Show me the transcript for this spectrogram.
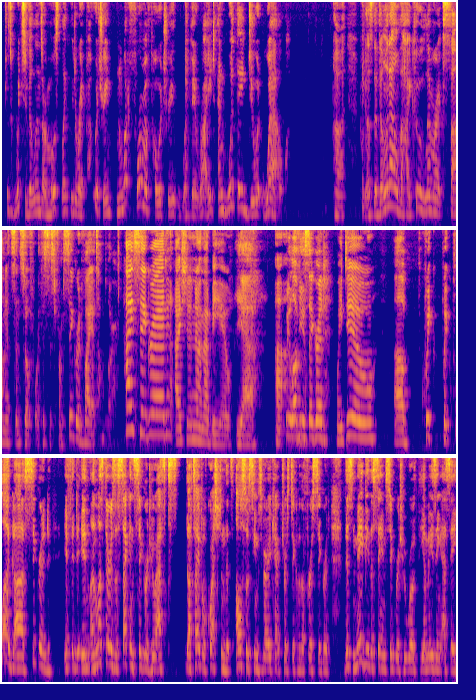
Which is which villains are most likely to write poetry, and what form of poetry would they write, and would they do it well? Uh, who does the villanelle, the haiku, limericks, sonnets, and so forth? This is from Sigrid via Tumblr. Hi, Sigrid. I should have known that'd be you. Yeah, Uh, we love you, Sigrid. We do. Uh, quick, quick plug. Uh, Sigrid, if it in, unless there is a second Sigrid who asks a type of question that also seems very characteristic of the first Sigrid, this may be the same Sigrid who wrote the amazing essay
